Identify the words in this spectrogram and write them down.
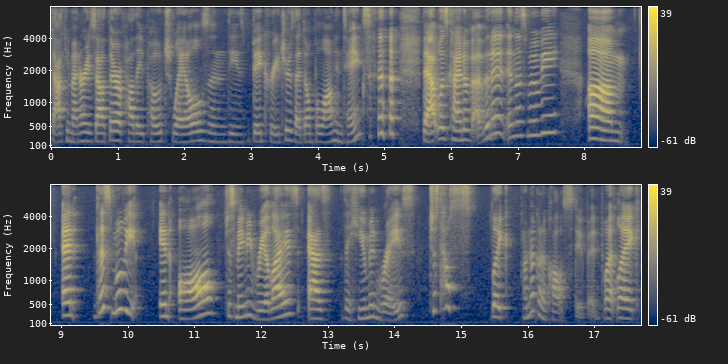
documentaries out there of how they poach whales and these big creatures that don't belong in tanks. that was kind of evident in this movie. Um, and this movie in all just made me realize as the human race just how like I'm not to call it stupid, but like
